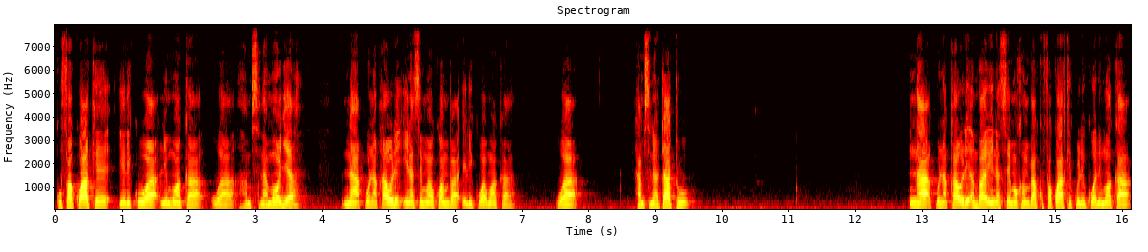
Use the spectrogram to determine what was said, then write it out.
kufa kwake ilikuwa ni mwaka wa hamsini na kuna kauli inasema ya kwamba ilikuwa mwaka wa hamsini na na kuna kauli ambayo inasema kwamba kufa kwake kulikuwa ni mwaka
